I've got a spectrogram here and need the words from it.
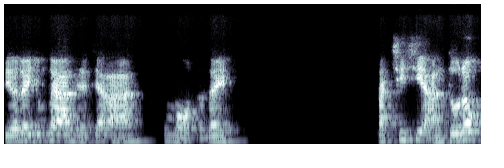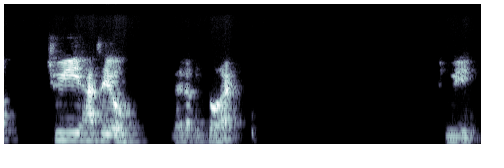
Thì ở đây chúng ta sẽ sẽ là số một ở đây. Tachichi antodok chui haseo. Đấy là cái câu này. Chui.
